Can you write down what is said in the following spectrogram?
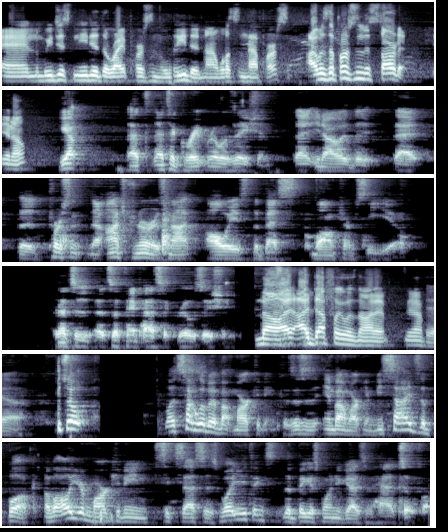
and we just needed the right person to lead it, and I wasn't that person. I was the person to start it, you know. Yep, that's that's a great realization that you know the, that the person, the entrepreneur, is not always the best long term CEO. That's a that's a fantastic realization. No, I, I definitely was not it. Yeah. Yeah. So let's talk a little bit about marketing because this is inbound marketing. Besides the book, of all your marketing successes, what do you think is the biggest one you guys have had so far?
